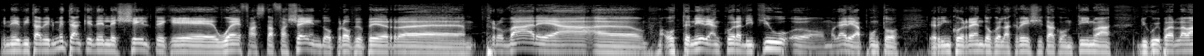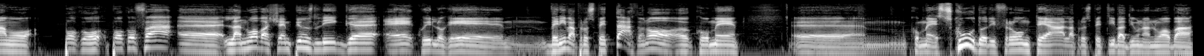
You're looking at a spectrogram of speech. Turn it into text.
inevitabilmente anche delle scelte che UEFA sta facendo proprio per eh, provare a, a, ottenere ancora di più, eh, magari appunto rincorrendo quella crescita continua di cui parlavamo Poco, poco, fa eh, la nuova Champions League è quello che mm, veniva prospettato no? come eh, come scudo di fronte alla prospettiva di una nuova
